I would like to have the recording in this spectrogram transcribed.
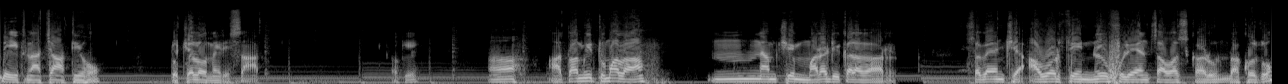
देखना चाहती हो तो चलो मेरे साथ। ओके। आता मी तुम्हाला आमचे मराठी कलाकार सगळ्यांचे आवडते निळफुले यांचा आवाज़ काढून दाखवतो.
